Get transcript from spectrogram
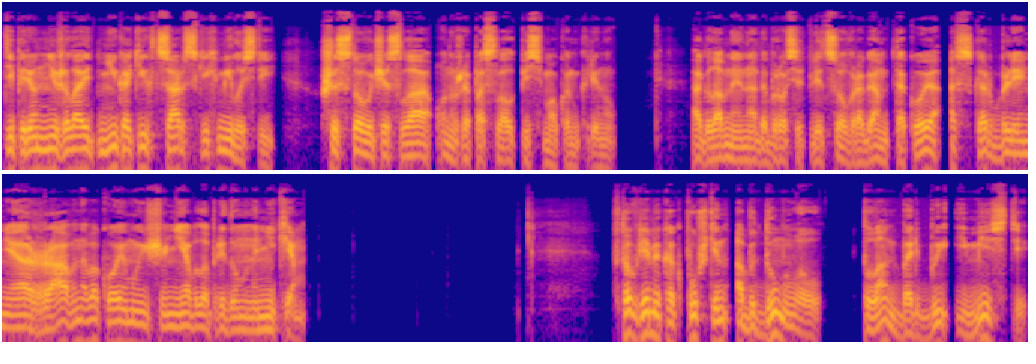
Теперь он не желает никаких царских милостей. Шестого числа он уже послал письмо Конкрину. А главное, надо бросить в лицо врагам такое оскорбление, равного коему еще не было придумано никем. В то время как Пушкин обдумывал план борьбы и мести,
